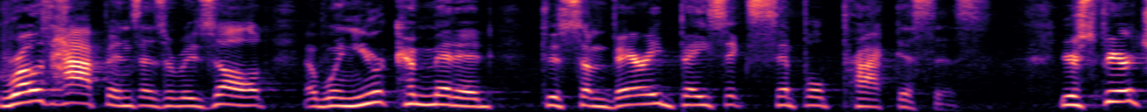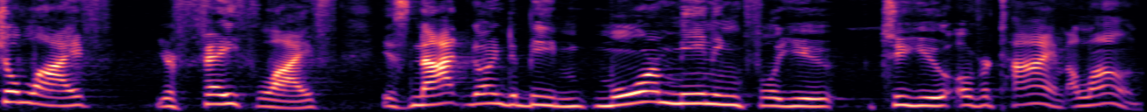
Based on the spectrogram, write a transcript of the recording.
Growth happens as a result of when you're committed to some very basic, simple practices. Your spiritual life, your faith life, is not going to be more meaningful you, to you over time alone.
